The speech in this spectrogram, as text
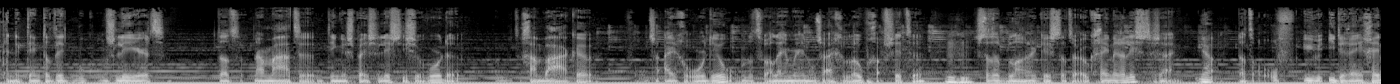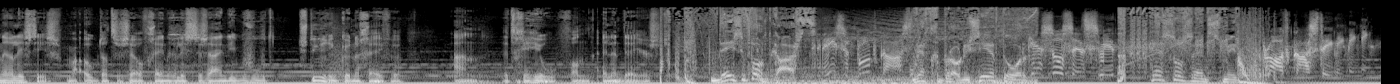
En ik denk dat dit boek ons leert dat naarmate dingen specialistischer worden, we moeten gaan waken ons eigen oordeel, omdat we alleen maar in onze eigen loopgraf zitten. Dus dat het belangrijk is dat er ook generalisten zijn. Ja. Dat of iedereen generalist is, maar ook dat er zelf generalisten zijn die bijvoorbeeld sturing kunnen geven aan het geheel van L&D'ers. Deze podcast Deze podcast werd geproduceerd door Kessels en Smit Kessels en Smit. Broadcasting.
